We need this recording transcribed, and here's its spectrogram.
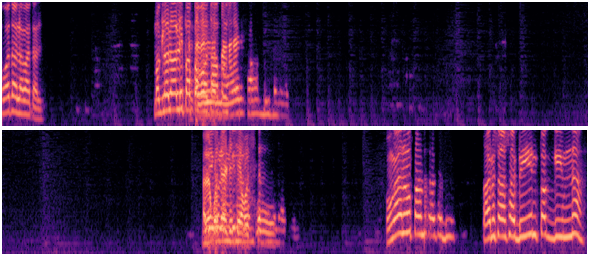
Huwag tol, huwag tol. Maglo-lollipop ako tapos. Alam ko ko lang 30 din seconds naman- lang. Kung ano, paano sasabihin? Paano sasabihin pag game na?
